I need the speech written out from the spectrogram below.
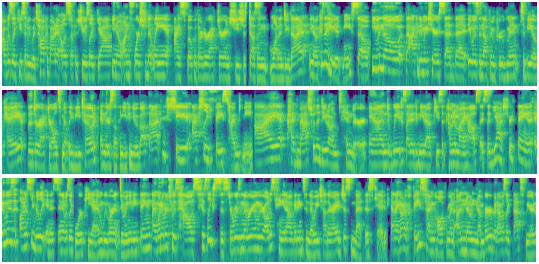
I was like, You said we would talk about it, all this stuff. And she was like, Yeah, you know, unfortunately, I spoke with our director and she just doesn't want to do that, you know, because they hated me. So even though the academic chair said that it was enough improvement to be okay, the director ultimately vetoed, and there's nothing you can do about that. She actually FaceTimed me. I had matched with a dude on Tinder and we decided to meet up. He said, Come to my house. I said, Yeah, sure thing. And it was honestly really innocent. It was like 4 p.m. We weren't doing anything. I went over to his house. His like sister was in the room. We were all just hanging out, getting to know each other. I had just met this kid and I got a FaceTime call from an unknown number, but I was like, That's weird.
